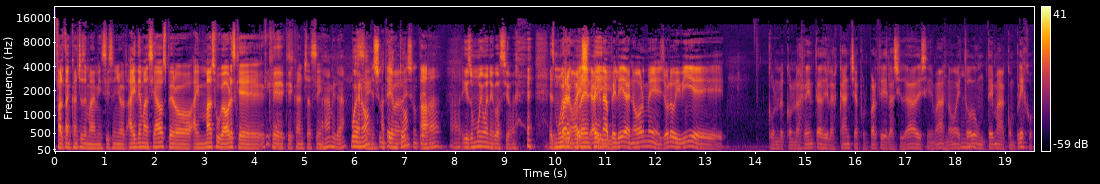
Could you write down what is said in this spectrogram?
Faltan canchas de Miami, sí, señor. Hay demasiados, pero hay más jugadores que, que, canchas, sí. Ah, mira. Bueno, es un Tema, es un tema. y es un muy buen negocio. es muy recurrente. hay una pelea enorme. Yo lo viví eh, con, con, las rentas de las canchas por parte de las ciudades y demás, ¿no? Es todo un tema complejo.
